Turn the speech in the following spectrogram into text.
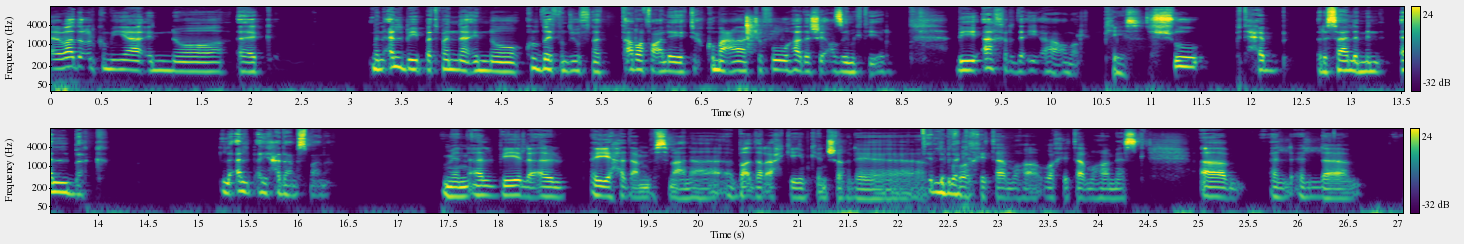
أنا بقدر أقول لكم إياه إنه آه، من قلبي بتمنى إنه كل ضيف من ضيوفنا تتعرفوا عليه تحكوا معاه تشوفوه. هذا شيء عظيم كتير. بآخر دقيقة عمر. بليز شو بتحب رسالة من قلبك؟ لقلب أي حدا عم يسمعنا. من قلبي لقلب أي حد عم يسمعنا بقدر أحكي يمكن شغلة اللي بدك. وختامها وختامها مسك ال ال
